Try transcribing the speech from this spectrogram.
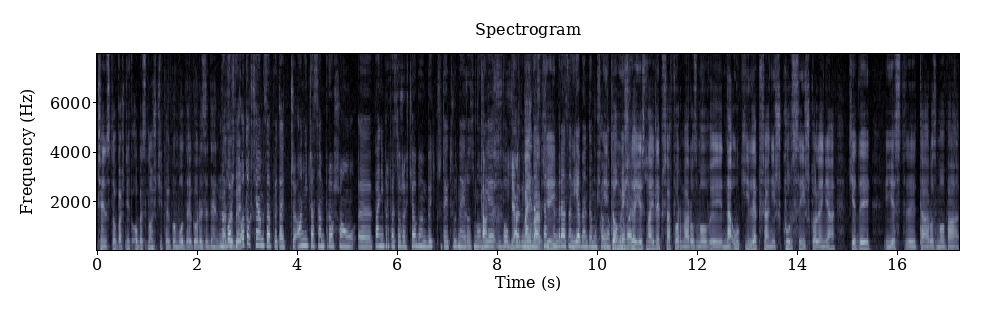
często właśnie w obecności tego młodego rezydenta, No właśnie żeby... o to chciałam zapytać, czy oni czasem proszą, y, panie profesorze, chciałbym być przy tej trudnej rozmowie, Tak, bo pewnie następnym razem I- ja będę musiał I ją to poprowadzić. myślę jest najlepsza forma rozmowy, nauki, lepsza niż kursy i szkolenia, kiedy jest y, ta rozmowa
